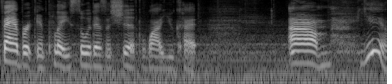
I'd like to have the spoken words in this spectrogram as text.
fabric in place so it doesn't shift while you cut. Um, yeah.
